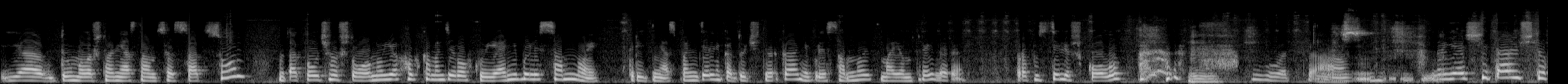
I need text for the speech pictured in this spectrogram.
Я думала, что они останутся с отцом, но так получилось, что он уехал в командировку, и они были со мной три дня. С понедельника до четверга они были со мной в моем трейлере пропустили школу. Вот. А, но я считаю, что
